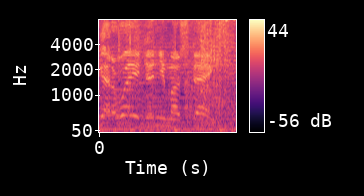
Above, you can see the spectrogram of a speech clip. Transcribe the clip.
got away, didn't you, Mustang?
